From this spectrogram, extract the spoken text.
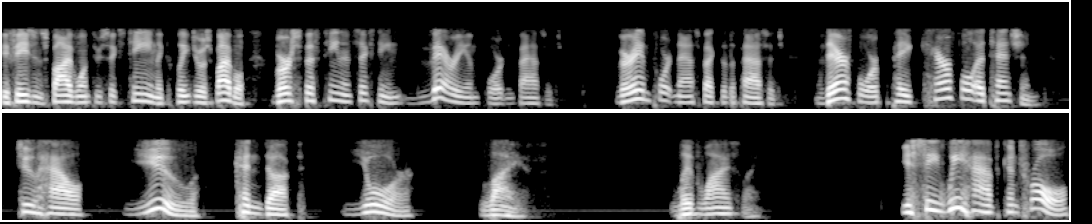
Ephesians 5 1 through 16, the complete Jewish Bible, verse 15 and 16, very important passage. Very important aspect of the passage. Therefore, pay careful attention to how you conduct your life. Live wisely. You see, we have control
